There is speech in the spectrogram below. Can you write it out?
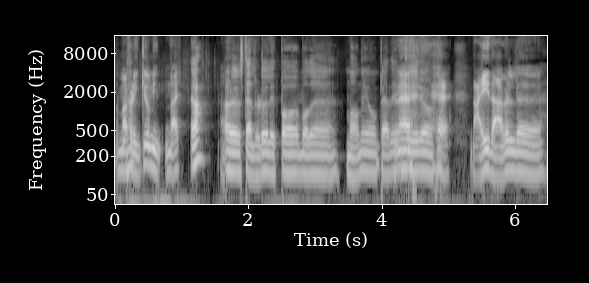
De er flinke, de jentene der. Ja. Du, steller du litt på både Mani og Peder? Og... Nei, det er vel uh...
